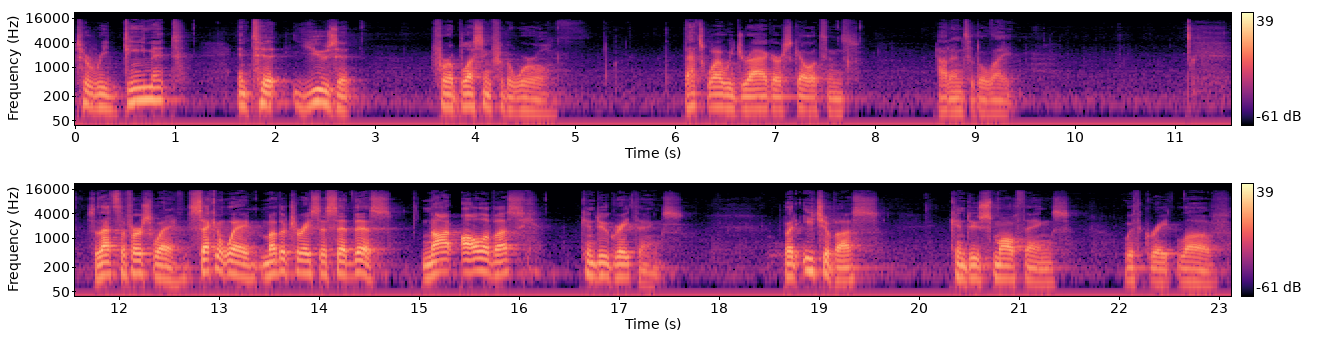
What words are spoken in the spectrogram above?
to redeem it and to use it for a blessing for the world. That's why we drag our skeletons out into the light. So that's the first way. Second way, Mother Teresa said this Not all of us can do great things, but each of us can do small things with great love.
